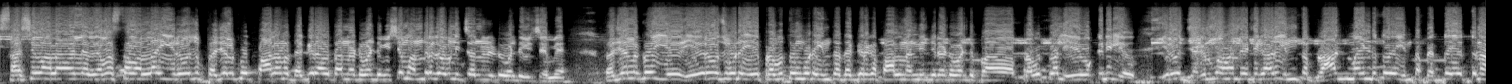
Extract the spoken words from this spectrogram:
సచివాలయాల వ్యవస్థ వల్ల ఈ రోజు ప్రజలకు పాలన దగ్గర అవుతున్నటువంటి విషయం అందరూ గమనించాలన్నటువంటి విషయమే. ప్రజలకు ఏ ఏ రోజు కూడా ఏ ప్రభుత్వం కూడా ఇంత దగ్గరగా పాలన అందించినటువంటి ప్రభుత్వాలు ఏ ఒక్కటి లేవు. ఈ రోజు జగన్మోహన్ రెడ్డి గారు ఇంత బ్రాడ్ మైండ్తో ఇంత పెద్ద ఎత్తున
